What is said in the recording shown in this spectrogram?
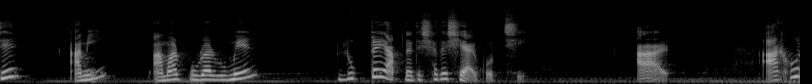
যে, আমি আমার পুরা রুমের লুকটাই আপনাদের সাথে শেয়ার করছি। আর এখন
